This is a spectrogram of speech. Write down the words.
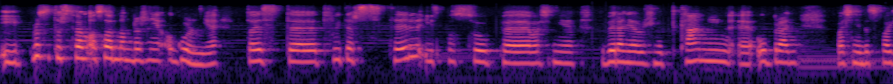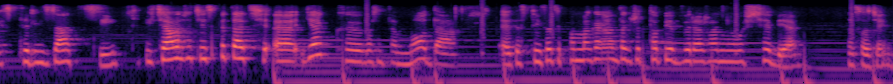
i po prostu też Twoją osobę mam wrażenie ogólnie, to jest e, Twój też styl i sposób e, właśnie wybierania różnych tkanin, ubrań właśnie do swoich stylizacji. I chciałam się Cię spytać, jak właśnie ta moda, te stylizacje pomagają także Tobie w wyrażaniu siebie na co dzień?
